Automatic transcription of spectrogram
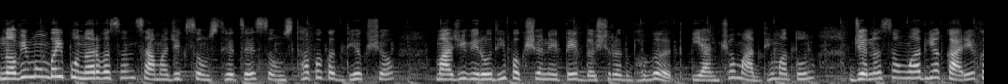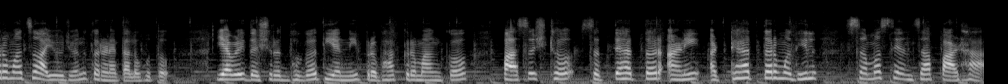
नवी मुंबई पुनर्वसन सामाजिक संस्थेचे संस्थापक अध्यक्ष माजी विरोधी पक्षनेते दशरथ भगत यांच्या माध्यमातून जनसंवाद या कार्यक्रमाचं आयोजन करण्यात आलं होतं. यावेळी दशरथ भगत यांनी प्रभाग क्रमांक पासष्ट सत्याहत्तर आणि अठ्याहत्तर मधील समस्यांचा पाढा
